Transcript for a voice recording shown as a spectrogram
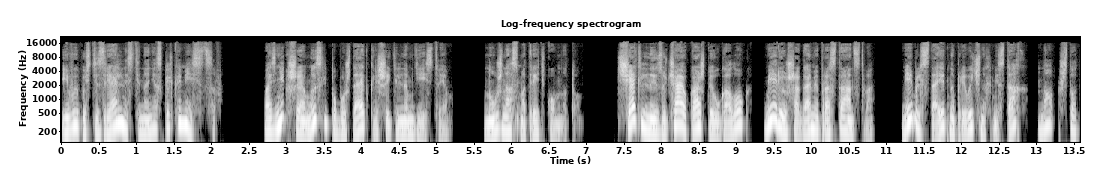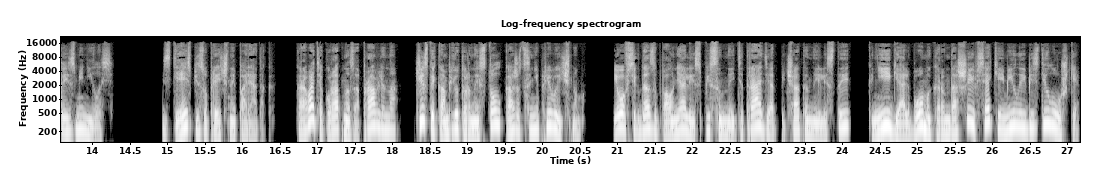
и выпасть из реальности на несколько месяцев? Возникшая мысль побуждает к решительным действиям. Нужно осмотреть комнату. Тщательно изучаю каждый уголок, меряю шагами пространство, Мебель стоит на привычных местах, но что-то изменилось. Здесь безупречный порядок. Кровать аккуратно заправлена, чистый компьютерный стол кажется непривычным. Его всегда заполняли исписанные тетради, отпечатанные листы, книги, альбомы, карандаши и всякие милые безделушки,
